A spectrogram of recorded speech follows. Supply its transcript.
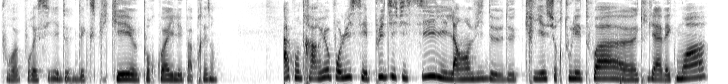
pour, pour essayer d'expliquer pourquoi il n'est pas présent. A contrario, pour lui, c'est plus difficile. Il a envie de, crier sur tous les toits euh, qu'il est avec moi.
